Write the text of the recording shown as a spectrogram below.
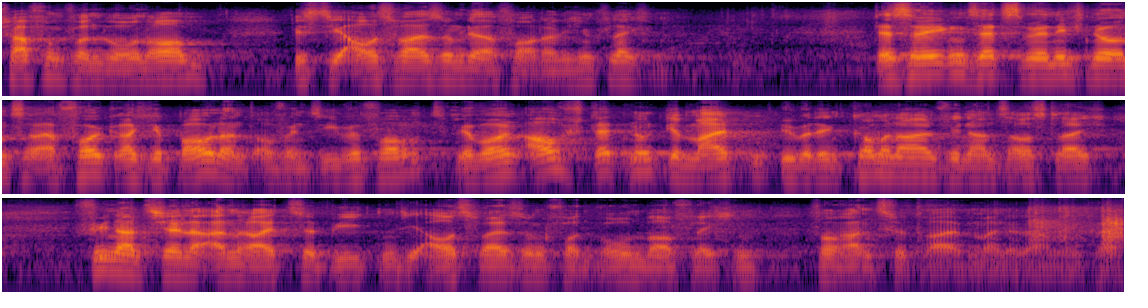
Schaffung von Wohnraum ist die Ausweisung der erforderlichen Flächen. Deswegen setzen wir nicht nur unsere erfolgreiche Baulandoffensive fort. Wir wollen auch Städten und Gemeinden über den Kommunalen Finanzausgleich finanzielle Anreize bieten, die Ausweisung von Wohnbauflächen voranzutreiben. Meine Damen und Herren.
